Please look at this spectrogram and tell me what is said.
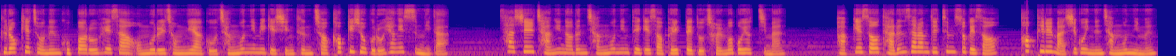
그렇게 저는 곧바로 회사 업무를 정리하고 장모님이 계신 근처 커피숍으로 향했습니다. 사실 장인어른 장모님 댁에서 뵐 때도 젊어 보였지만 밖에서 다른 사람들 틈 속에서 커피를 마시고 있는 장모님은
